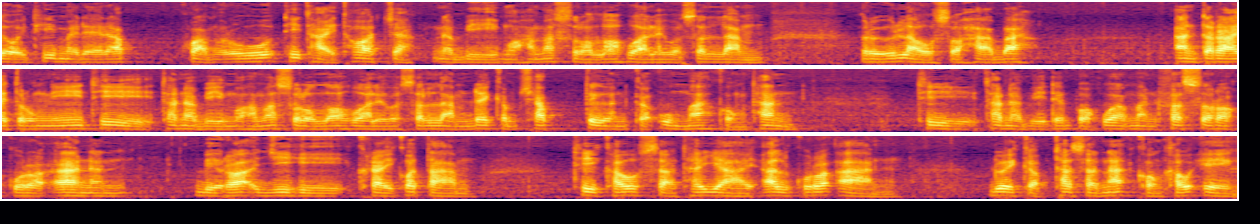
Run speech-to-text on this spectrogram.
โดยที่ไม่ได้รับความรู้ที่ถ่ายทอดจากนบีมุฮัมมัดสุลลัลฮุอะลัยวะสัลลัมหรือเหล่าสหาบะ อันตรายตรงนี้ที่ท่านนบีมุฮัมมัดสุลลัลฮุอะลัยวะสัลลัมได้กำชับเตือนกับอุมมะของท่าน ที่ท่านนบีได้บอกว่ามันฟัสรอกุรอานันบิรอยีฮีใครก็ตาม ที่เขาสาธยายอัลกุรอาน ด้วยกับทัศนะของเขาเอง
